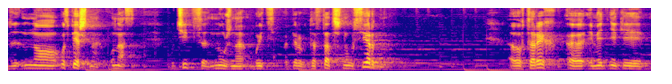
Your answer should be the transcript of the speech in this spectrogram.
но успешно у нас учиться, нужно быть, во-первых, достаточно усердным, а во-вторых, э, иметь некие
